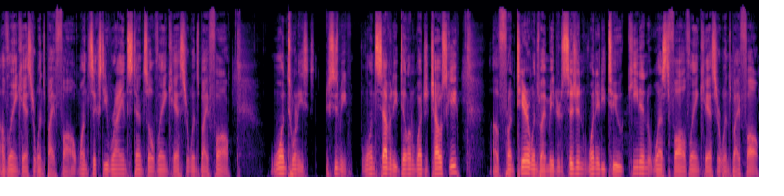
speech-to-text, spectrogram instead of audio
of Lancaster wins by fall. 160, Ryan Stencil of Lancaster wins by fall. 120, excuse me, 170, Dylan Wojciechowski of Frontier wins by major decision. 182, Keenan Westfall of Lancaster wins by fall.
